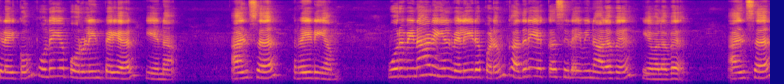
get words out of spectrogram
கிடைக்கும் புதிய பொருளின் பெயர் என ஆன்சர் ரேடியம் ஒரு வினாடியில் வெளியிடப்படும் கதிரியக்க சிதைவின் அளவு எவ்வளவு? Answer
